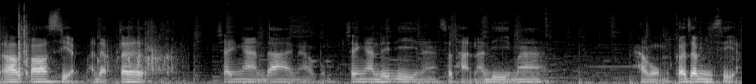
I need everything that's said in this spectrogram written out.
แล้วก็เสียบอะแดปเตอร์ใช้งานได้นะครับผมใช้งานได้ดีนะ สถานะดีมากครับผมก็จะมีเสียง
